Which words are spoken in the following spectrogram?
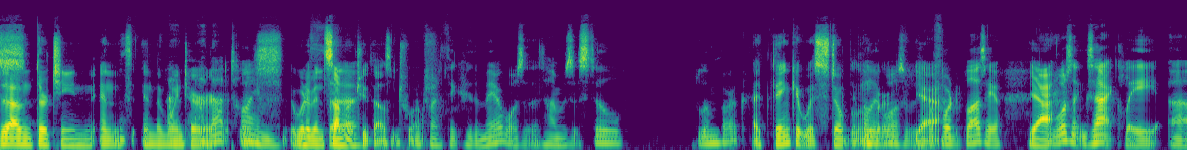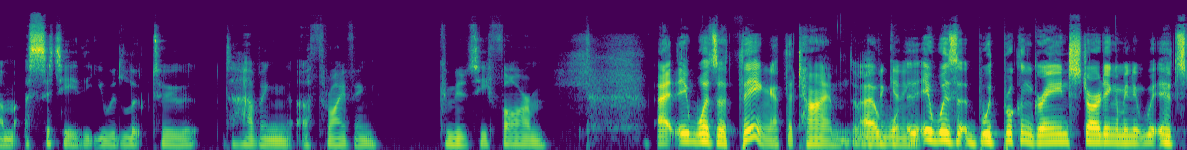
2013 in the- in the at- at winter that time was- it would have been with, summer uh, I'm 2012 trying to think who the mayor was at the time. Was it still Bloomberg? I think it was still It Bloomberg was. It was yeah before De Blasio. yeah It wasn't exactly um, a city that you would look to to having a thriving community farm. Uh, it was a thing at the time. The Uh, beginning. it was with Brooklyn Grange starting. I mean, it, it's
